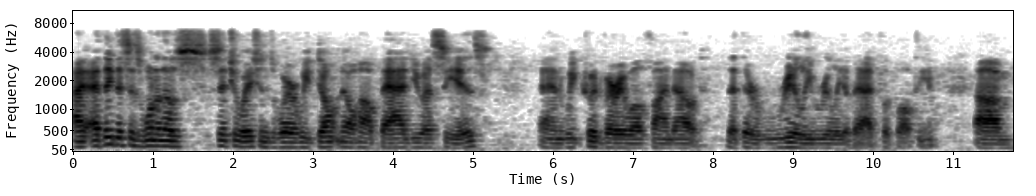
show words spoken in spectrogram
I, I think this is one of those situations where we don't know how bad USC is, and we could very well find out that they're really, really a bad football team. Um,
